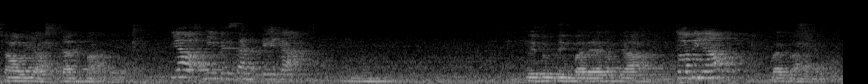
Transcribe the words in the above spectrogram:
เช่าอยากจัดบาเลย ย่อดีไปสันเปบะอืม Thì tôi tìm bà đè tham gia. Tôi đi đó. Bye bye.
